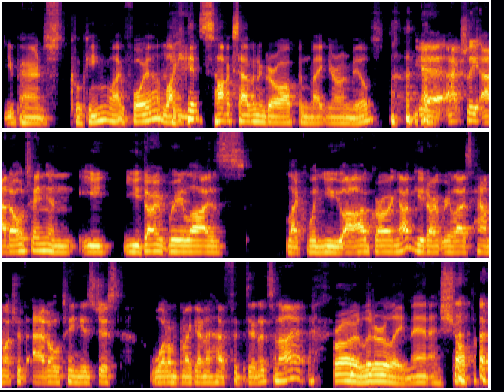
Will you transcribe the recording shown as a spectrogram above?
your parents cooking like for you. Like it sucks having to grow up and make your own meals. yeah, actually adulting and you you don't realize like when you are growing up, you don't realize how much of adulting is just what am I going to have for dinner tonight? Bro, literally, man. And shopping,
